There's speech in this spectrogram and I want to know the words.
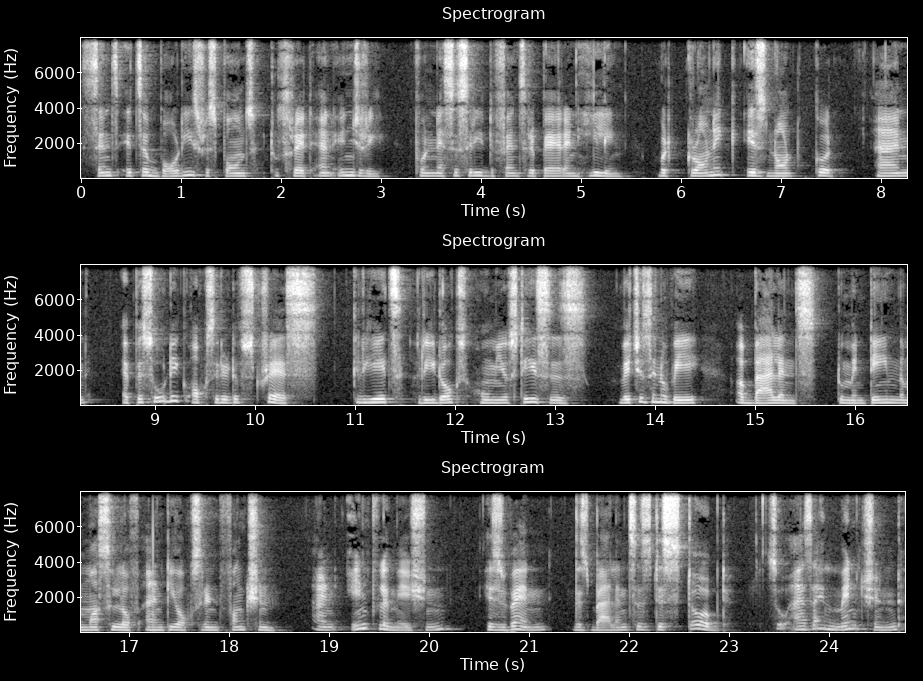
since it's a body's response to threat and injury for necessary defense repair and healing, but chronic is not good. And episodic oxidative stress creates redox homeostasis, which is in a way a balance to maintain the muscle of antioxidant function. And inflammation is when this balance is disturbed. So as I mentioned,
